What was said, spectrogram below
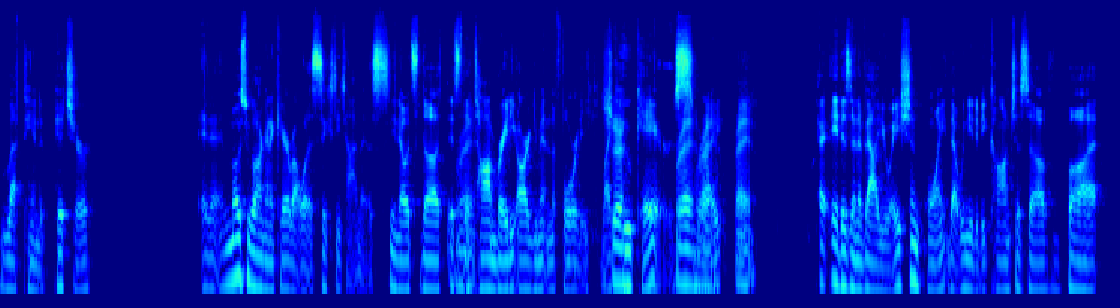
left-handed pitcher and, and most people aren't going to care about what a 60 time is. You know, it's the it's the Tom Brady argument in the 40. Like Sure. who cares, Right. Right. Right. Uh, it is an evaluation point that we need to be conscious of, but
